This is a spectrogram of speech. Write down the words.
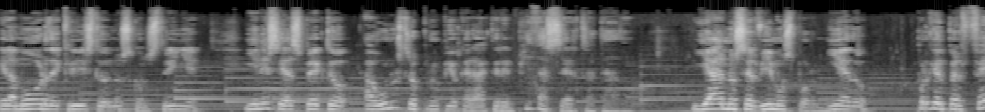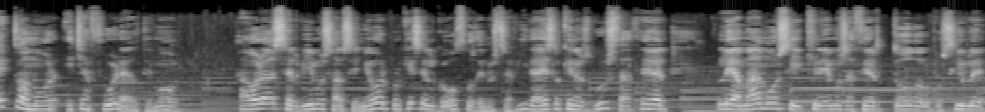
El amor de Cristo nos constriñe y en ese aspecto aún nuestro propio carácter empieza a ser tratado. Ya no servimos por miedo, porque el perfecto amor echa fuera el temor. Ahora servimos al Señor porque es el gozo de nuestra vida, es lo que nos gusta hacer. Le amamos y queremos hacer todo lo posible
